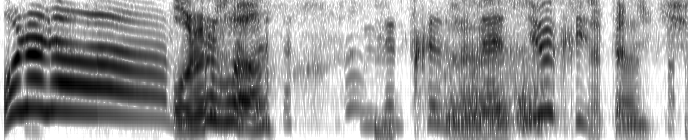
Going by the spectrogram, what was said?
Ah, Oh là là. Vous êtes très audacieux, La Christophe.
